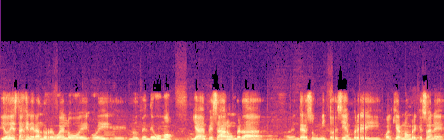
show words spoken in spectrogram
y hoy está generando revuelo, hoy, hoy eh, los vendehumo ya empezaron, ¿verdad? A vender su mito de siempre y cualquier nombre que suene,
